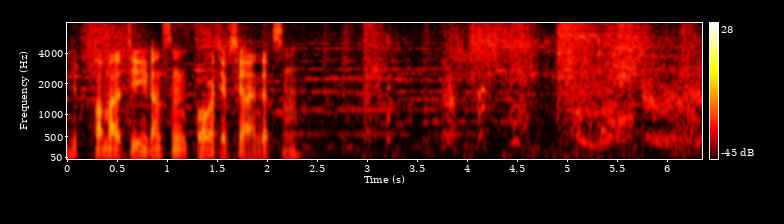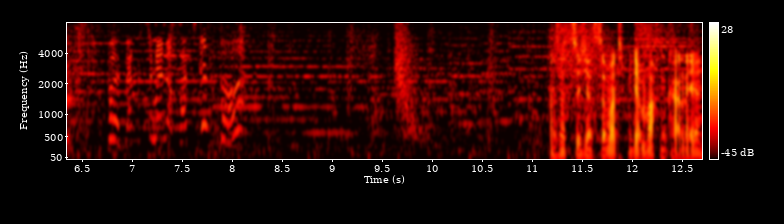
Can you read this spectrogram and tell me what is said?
Ich vor allem halt die ganzen Burger-Tipps hier einsetzen. Das das sicherste, was ich mit ihr machen kann, ja.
